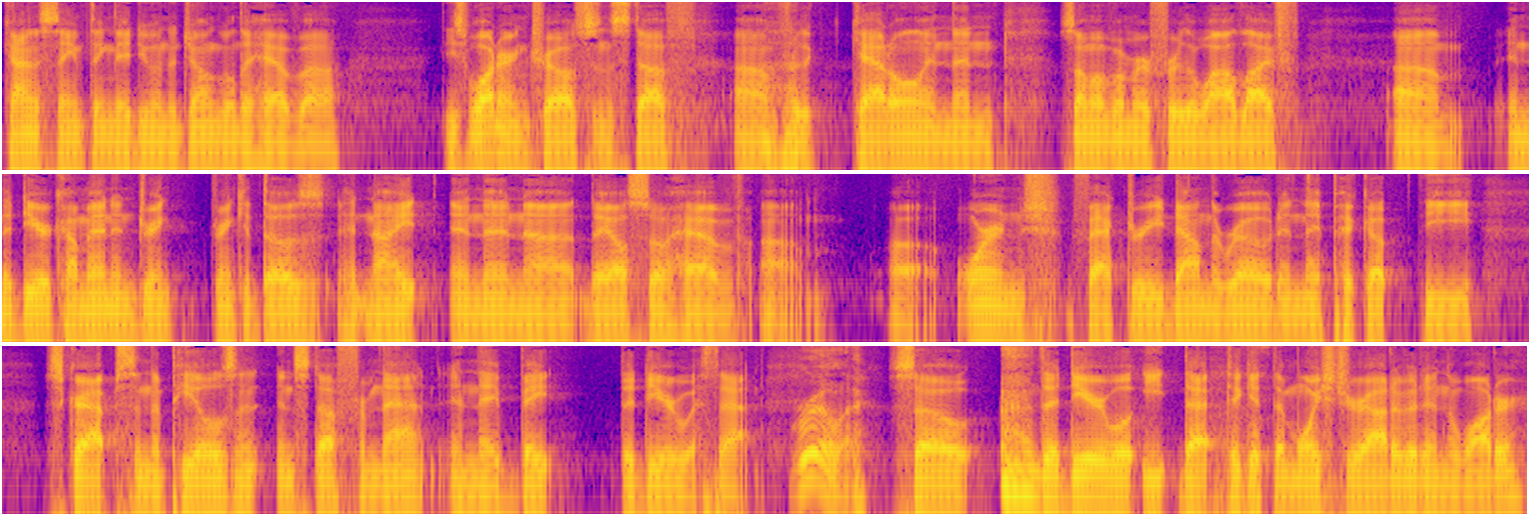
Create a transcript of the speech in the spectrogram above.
kind of the same thing they do in the jungle. They have uh, these watering troughs and stuff um, for the cattle, and then some of them are for the wildlife. Um, and the deer come in and drink drink at those at night, and then uh, they also have um, uh, orange factory down the road, and they pick up the scraps and the peels and, and stuff from that, and they bait the deer with that. really? So the deer will eat that to get the moisture out of it in the water.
